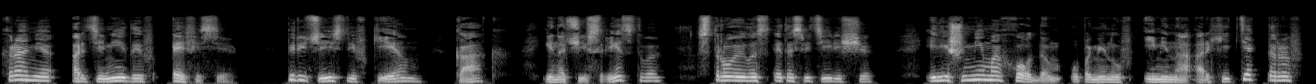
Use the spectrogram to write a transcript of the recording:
храме Артемиды в Эфесе, перечислив кем, как и на чьи средства строилось это святилище, и лишь мимоходом упомянув имена архитекторов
